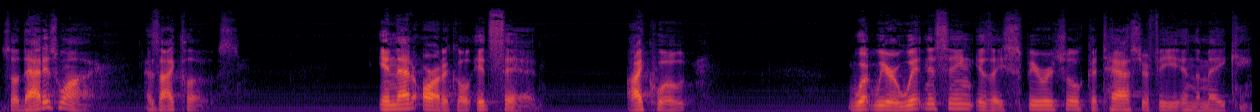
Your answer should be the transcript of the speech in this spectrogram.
So that is why, as I close, in that article it said, I quote, what we are witnessing is a spiritual catastrophe in the making.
